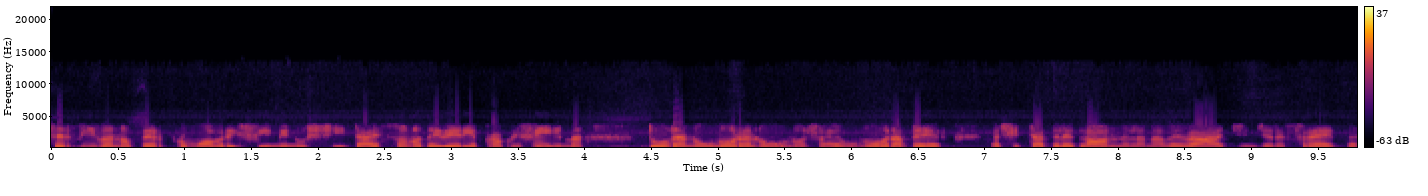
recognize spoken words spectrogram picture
servivano per promuovere il film in uscita e sono dei veri e propri film. Durano un'ora l'uno, cioè un'ora per La città delle donne, La nave va, Ginger e Fred.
